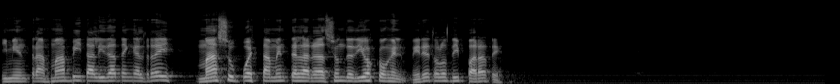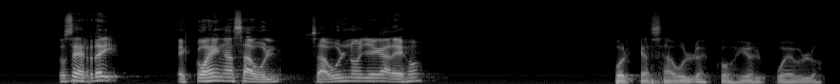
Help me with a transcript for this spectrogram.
Y mientras más vitalidad tenga el rey, más supuestamente es la relación de Dios con él. Mire todos los disparates. Entonces el rey escogen a Saúl. Saúl no llega lejos. Porque a Saúl lo escogió el pueblo.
